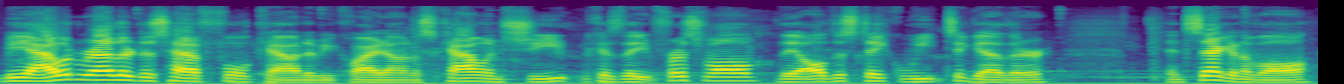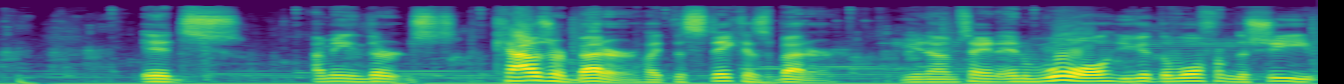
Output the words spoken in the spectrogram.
But yeah, I would rather just have full cow, to be quite honest. Cow and sheep, because they, first of all, they all just take wheat together. And second of all, it's, I mean, they're, cows are better. Like, the steak is better. You know what I'm saying? And wool, you get the wool from the sheep.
